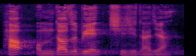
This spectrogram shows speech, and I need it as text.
好，我们到这边，谢谢大家。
